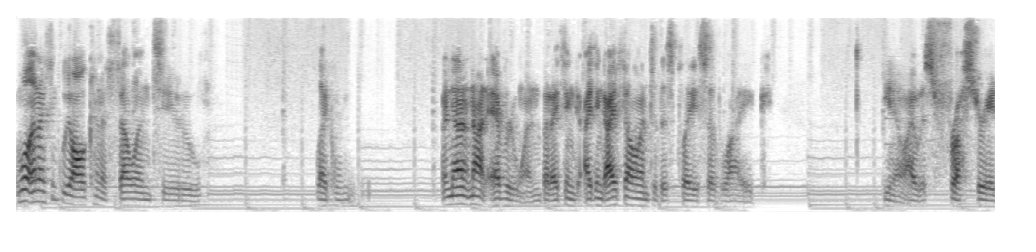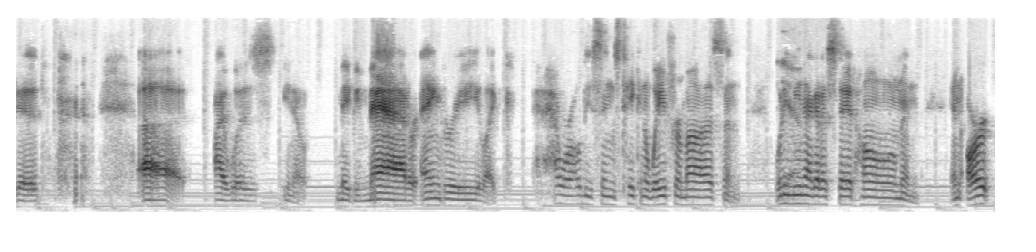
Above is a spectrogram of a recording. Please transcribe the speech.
well, and I think we all kind of fell into like not not everyone, but I think I think I fell into this place of like you know I was frustrated. uh, I was, you know, maybe mad or angry, like, how are all these things taken away from us? And what do yeah. you mean I got to stay at home? And, and art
